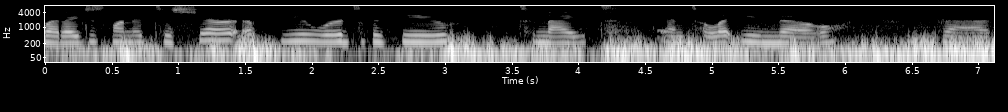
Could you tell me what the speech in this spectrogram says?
But I just wanted to share a few words with you tonight and to let you know that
